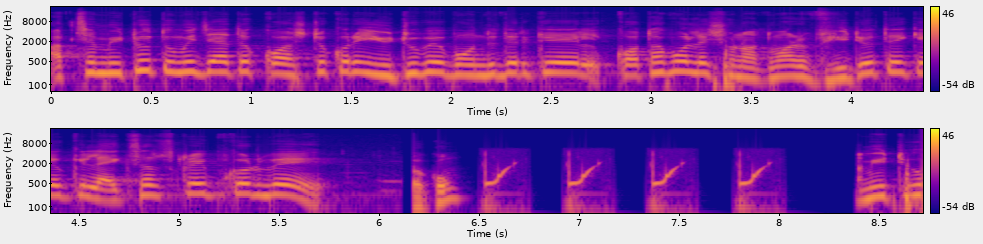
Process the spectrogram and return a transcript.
আচ্ছা মিঠু তুমি যে এত কষ্ট করে ইউটিউবে বন্ধুদেরকে কথা বলে শোনা তোমার ভিডিওতে কেউ কি লাইক সাবস্ক্রাইব করবে? মিঠু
